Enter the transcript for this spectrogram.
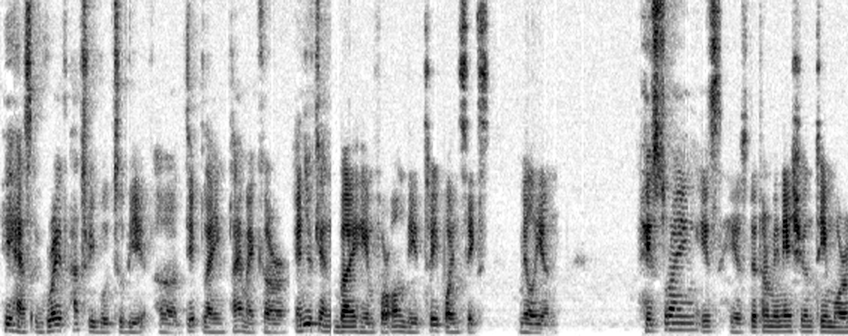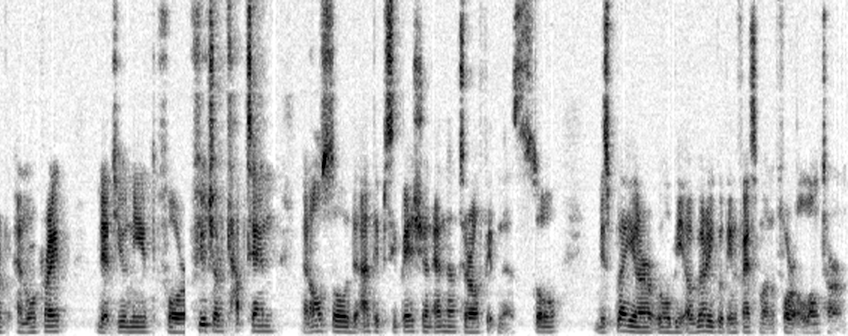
He has a great attribute to be a deep playing playmaker and you can buy him for only 3.6 million. His strength is his determination, teamwork and work rate that you need for future captain and also the anticipation and natural fitness. So this player will be a very good investment for a long term.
